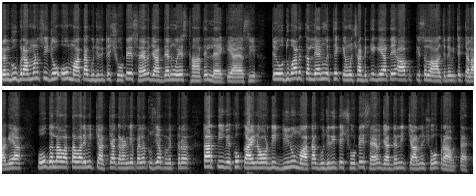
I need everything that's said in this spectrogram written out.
ਗੰਗੂ ਬ੍ਰਾਹਮਣ ਸੀ ਜੋ ਉਹ ਮਾਤਾ ਗੁਜਰੀ ਤੇ ਛੋਟੇ ਸਾਹਿਬਜ਼ਾਦਿਆਂ ਨੂੰ ਇਸ ਥਾਂ ਤੇ ਲੈ ਕੇ ਆਇਆ ਸੀ ਤੇ ਉਸ ਤੋਂ ਬਾਅਦ ਇਕੱਲਿਆਂ ਨੂੰ ਇੱਥੇ ਕਿਉਂ ਛੱਡ ਕੇ ਗਿਆ ਤੇ ਆਪ ਕਿਸ ਲਾਲਚ ਦੇ ਵਿੱਚ ਚਲਾ ਗਿਆ? ਉਹ ਗੱਲਾਂ ਬਾਤਾਂ ਬਾਰੇ ਵੀ ਚਰਚਾ ਕਰਾਂਗੇ। ਪਹਿਲਾਂ ਤੁਸੀਂ ਆ ਪਵਿੱਤਰ ਧਰਤੀ ਵੇਖੋ ਕਾਇਨੌਰ ਦੀ, ਜਿਹਨੂੰ ਮਾਤਾ ਗੁਜਰੀ ਤੇ ਛੋਟੇ ਸਾਹਿਬਜ਼ਾਦਿਆਂ ਦੀ ਚਰਨ ਛੋਹ ਪ੍ਰਾਪਤ ਹੈ।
